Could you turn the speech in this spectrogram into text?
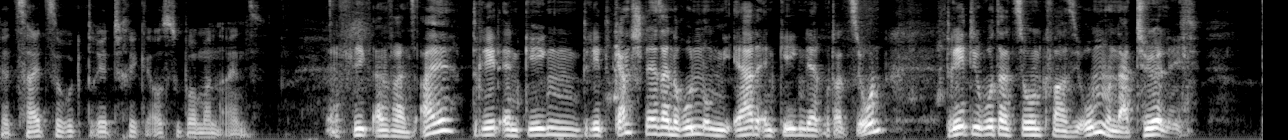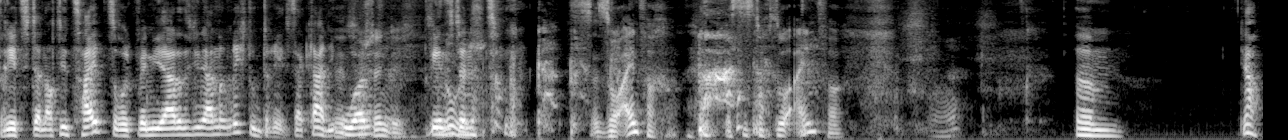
Der Zeit-Zurückdrehtrick aus Superman 1. Er fliegt einfach ins All, dreht entgegen, dreht ganz schnell seine Runden um die Erde entgegen der Rotation, dreht die Rotation quasi um und natürlich dreht sich dann auch die Zeit zurück, wenn die Erde sich in die andere Richtung dreht. Ist ja klar, die Uhren drehen sich dann zurück. Das ist so einfach. Das ist doch so einfach. Ähm, ja.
